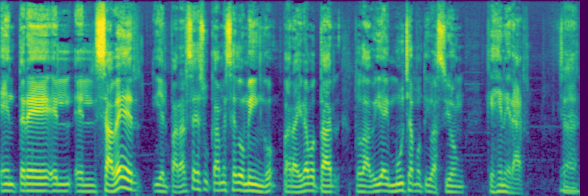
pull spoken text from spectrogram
entre el, saber y el pararse de su cama ese domingo para ir a votar, todavía hay mucha motivación que generar. O sea,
